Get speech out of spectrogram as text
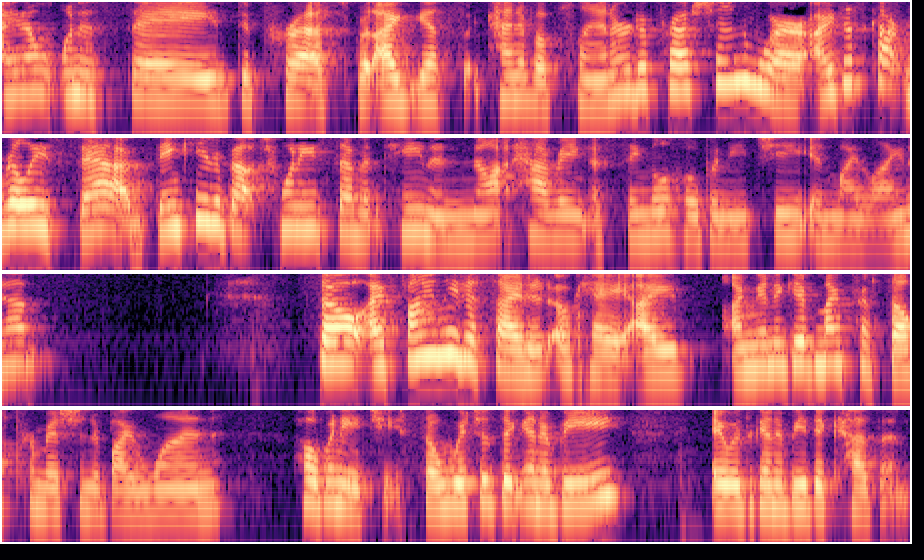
I don't want to say depressed, but I guess kind of a planner depression where I just got really sad thinking about 2017 and not having a single Hobonichi in my lineup. So I finally decided, okay, I, I'm going to give myself permission to buy one Hobonichi. So which is it going to be? It was going to be the cousin.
